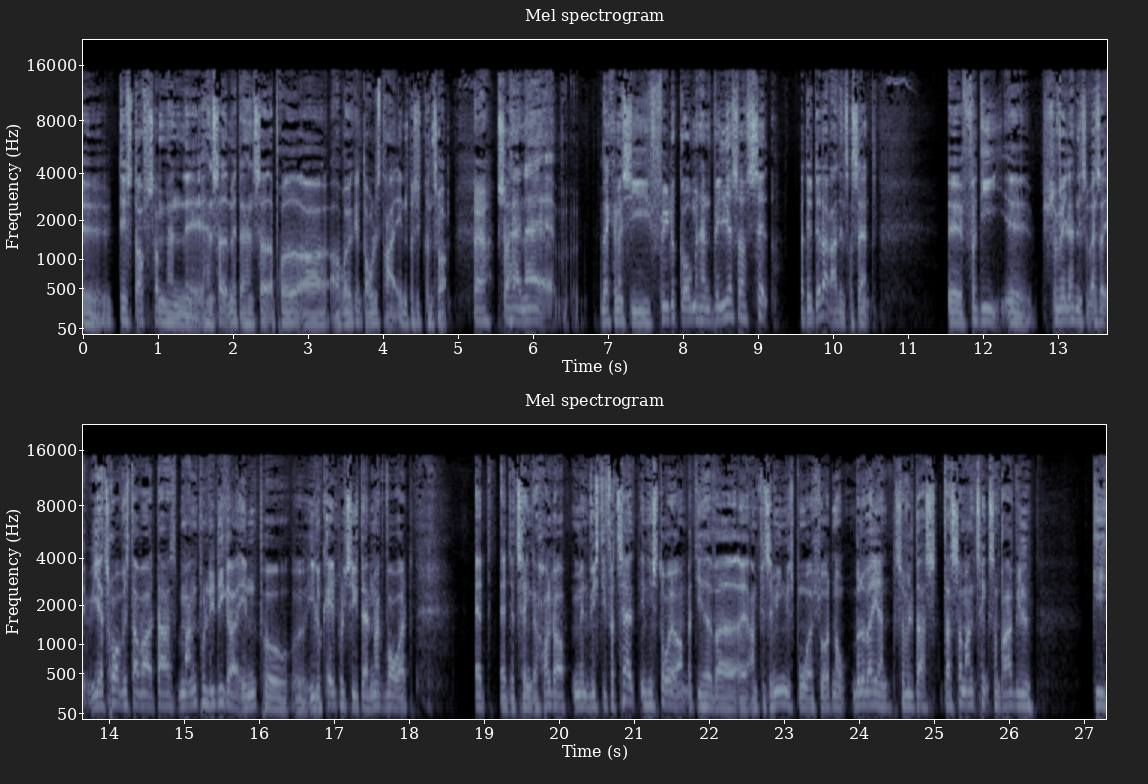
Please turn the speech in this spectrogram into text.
øh, det stof, som han, øh, han sad med, da han sad og prøvede at, at rykke en dårlig streg ind på sit kontor. Ja. Så han er, hvad kan man sige, free to go, men han vælger sig selv. Og det er jo det, der er ret interessant. Øh, fordi øh, så vælger han ligesom... Altså, jeg tror, hvis der var... Der er mange politikere inde på, øh, i lokalpolitik i Danmark, hvor at, at, at jeg tænker, hold da op, men hvis de fortalte en historie om, at de havde været øh, amfetaminmisbrugere i 14 år, ved du hvad, Jan? Så vil der, der er så mange ting, som bare ville give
